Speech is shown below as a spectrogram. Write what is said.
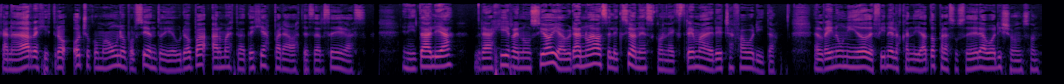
Canadá registró 8,1% y Europa arma estrategias para abastecerse de gas. En Italia, Draghi renunció y habrá nuevas elecciones con la extrema derecha favorita. El Reino Unido define los candidatos para suceder a Boris Johnson.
